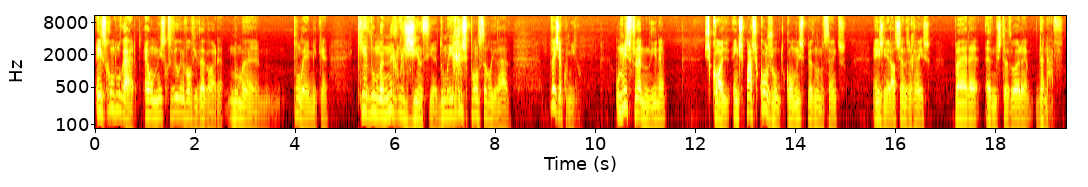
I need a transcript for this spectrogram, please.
Em segundo lugar, é um ministro que se viu envolvido agora numa polémica que é de uma negligência, de uma irresponsabilidade. Veja comigo. O ministro Fernando Medina escolhe, em despacho conjunto com o ministro Pedro Nuno Santos, a engenheira Alexandra Reis para administradora da nave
